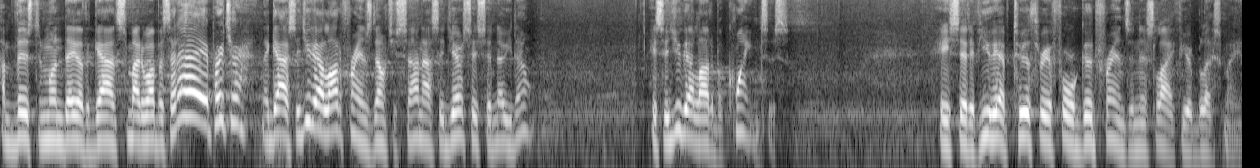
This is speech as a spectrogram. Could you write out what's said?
I'm visiting one day with a guy, and somebody walked up and said, Hey, preacher. The guy said, You got a lot of friends, don't you, son? I said, Yes. He said, No, you don't. He said, You got a lot of acquaintances. He said, If you have two or three or four good friends in this life, you're a blessed man.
